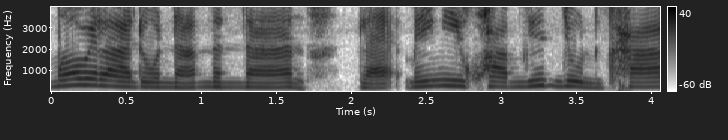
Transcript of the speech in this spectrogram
เมื่อเวลาโดนน้ำนานๆ และไม่มีความยืดหยุ่นค่ะ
